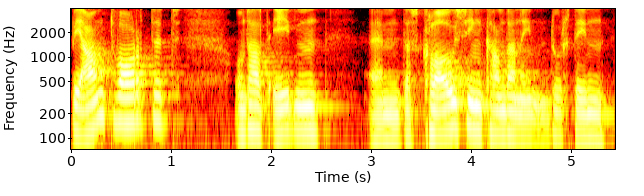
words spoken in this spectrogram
beantwortet und halt eben ähm, das Closing kann dann durch den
